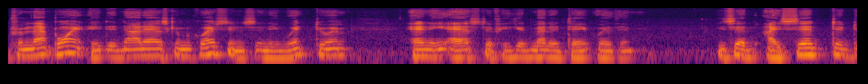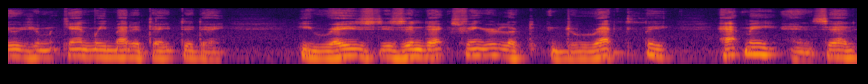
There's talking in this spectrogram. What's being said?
from that point, he did not ask him questions, and he went to him and he asked if he could meditate with him. He said, I said to Dudjom, Can we meditate today? He raised his index finger, looked directly at me, and said,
